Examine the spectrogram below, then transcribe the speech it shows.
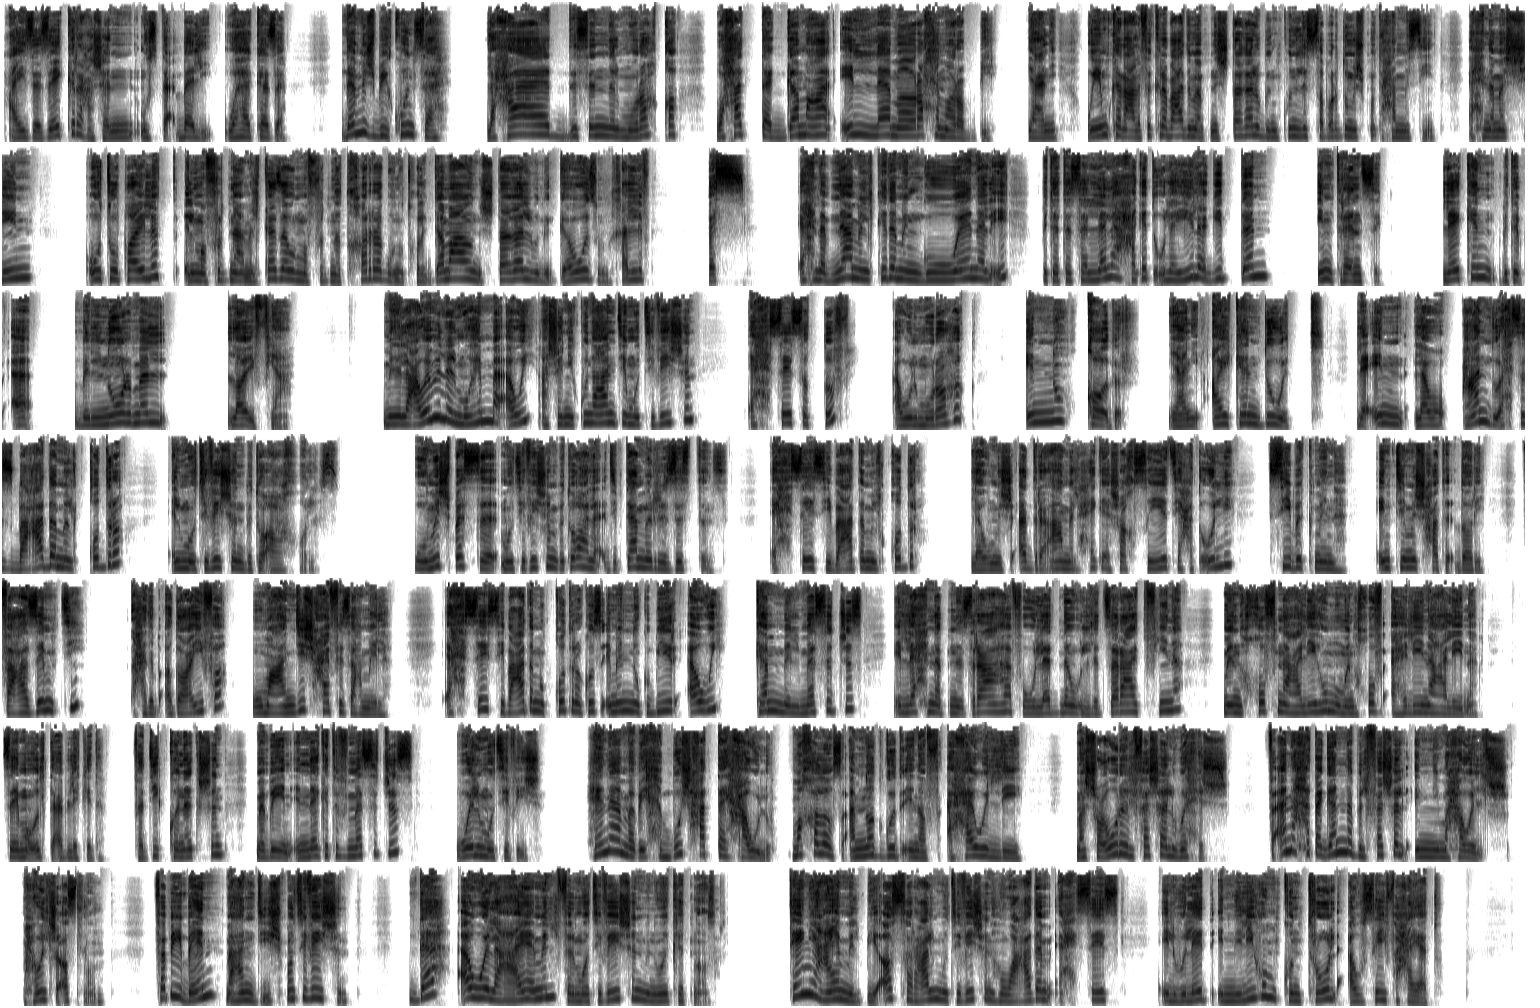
عايزة أذاكر عشان مستقبلي وهكذا. ده مش بيكون سهل. لحد سن المراهقة وحتى الجامعة إلا ما رحم ربي. يعني ويمكن على فكرة بعد ما بنشتغل وبنكون لسه برضو مش متحمسين. إحنا ماشيين autopilot المفروض نعمل كذا والمفروض نتخرج وندخل الجامعة ونشتغل ونتجوز ونخلف. بس إحنا بنعمل كده من جوانا لإيه؟ بتتسللها حاجات قليلة جدا intrinsic لكن بتبقى بال normal life يعني. من العوامل المهمة قوي عشان يكون عندي motivation إحساس الطفل أو المراهق إنه قادر. يعني I can do it. لأن لو عنده إحساس بعدم القدرة ال motivation بتقع خالص. ومش بس motivation بتقع لأ دي بتعمل resistance إحساسي بعدم القدرة لو مش قادرة أعمل حاجة شخصيتي هتقولي سيبك منها انت مش هتقدري. فعزيمتي هتبقى ضعيفة وما عنديش حافز أعملها. إحساسي بعدم القدرة جزء منه كبير قوي. كم ال messages اللي إحنا بنزرعها في ولادنا واللي اتزرعت فينا من خوفنا عليهم ومن خوف أهالينا علينا. زي ما قلت قبل كده. فدي ال connection ما بين ال negative messages وال motivation هنا ما بيحبوش حتى يحاولوا. ما خلاص I'm not good enough. أحاول ليه؟ ما شعور الفشل وحش. فأنا هتجنب الفشل إني ما احاولش ما احاولش أصلا. فبيبان ما عنديش motivation ده أول عامل في ال motivation من وجهة نظري. تاني عامل بيأثر على ال motivation هو عدم إحساس الولاد إن ليهم control أو say في حياتهم.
